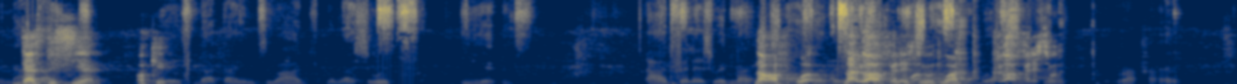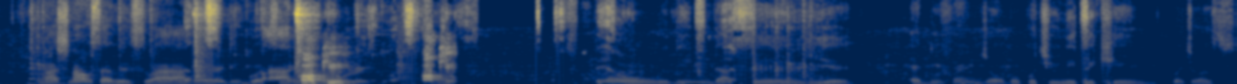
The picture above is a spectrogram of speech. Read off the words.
And that Just this time, year. Okay. yes, that time too, I had finished with yes. I had finished with Now, I've, national well, service, now you have and finished I with what? still gotten a job, right? National service. So I had already gotten a job Okay. for it. Still, within that same year, a different job opportunity came, which was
